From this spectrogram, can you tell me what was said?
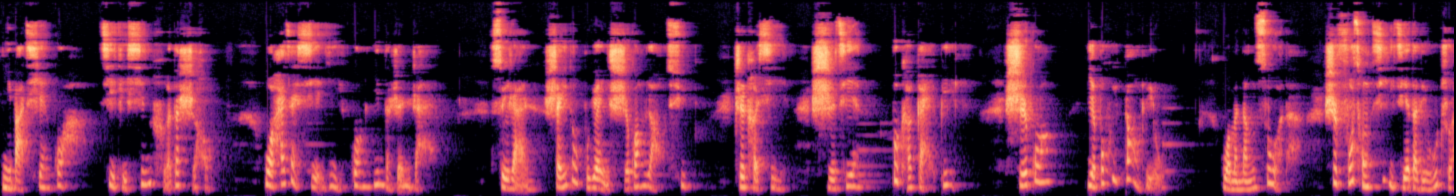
你把牵挂寄给星河的时候，我还在写意光阴的荏苒。虽然谁都不愿意时光老去，只可惜时间不可改变。时光也不会倒流，我们能做的是服从季节的流转。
